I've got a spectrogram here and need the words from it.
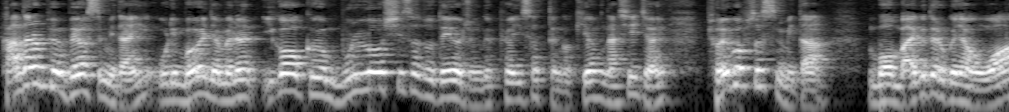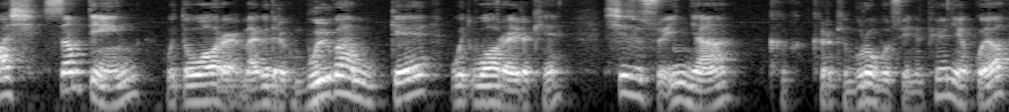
간단한 표현 배웠습니다. 우리 뭐였냐면은 이거 그 물로 씻어도 돼요 정도 표현 있었던 거 기억나시죠? 별거 없었습니다. 뭐 말 그대로 그냥 wash something with the water 말 그대로 그 물과 함께 with water 이렇게 씻을 수 있냐 그, 그렇게 물어볼 수 있는 표현이었고요.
